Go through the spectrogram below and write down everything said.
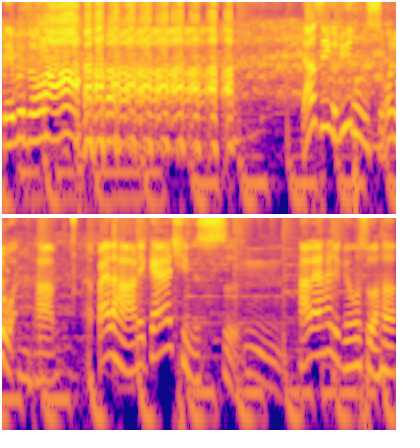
对不住了啊！当时一个女同事，我就问她，摆了下她的感情史，嗯，她呢，她就跟我说，哈，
